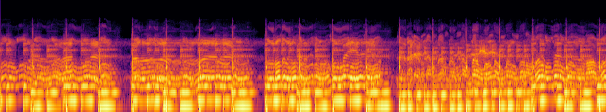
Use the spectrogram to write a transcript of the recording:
Wow, wow, wow.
